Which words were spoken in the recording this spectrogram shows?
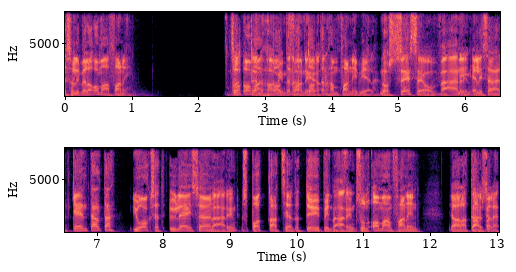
Se oli vielä oma fani. Tottenhamin Tottenham, fania. Tottenham fani vielä. No se se on väärin. Niin, eli sä lähdet kentältä, juokset yleisöön, Väärin. spottaat sieltä tyypin, Väärin. sun oman fanin ja Täysin. tappele,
